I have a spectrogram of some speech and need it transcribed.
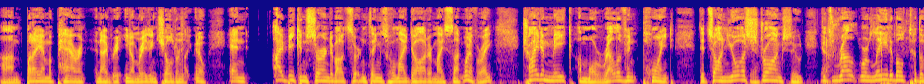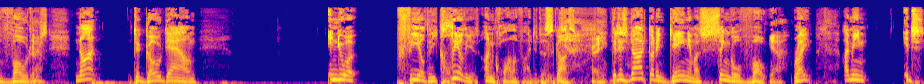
um, but I am a parent, and I, you know, I'm raising children, like you know, and I'd be concerned about certain things for my daughter, my son, whatever. Right? Try to make a more relevant point that's on your strong suit, that's rel- relatable to the voters, not to go down into a field that he clearly is unqualified to discuss. right. That is not going to gain him a single vote. Yeah. Right? I mean, it's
